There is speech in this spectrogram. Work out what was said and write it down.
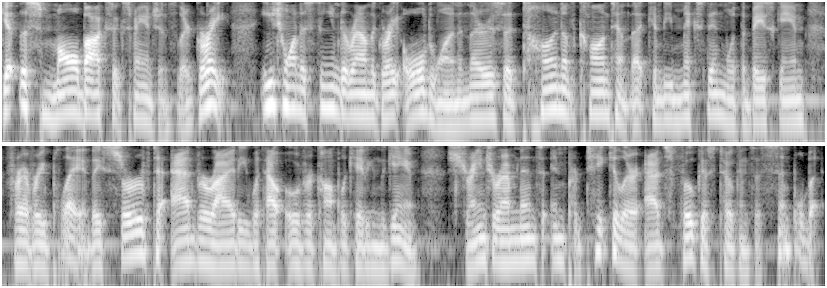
Get the small box expansions. They're great. Each one is themed around the great old one, and there is a ton of content that can be mixed in with the base game for every play. They serve to add variety without overcomplicating the game. Strange Remnants, in particular, adds focus tokens, a simple but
